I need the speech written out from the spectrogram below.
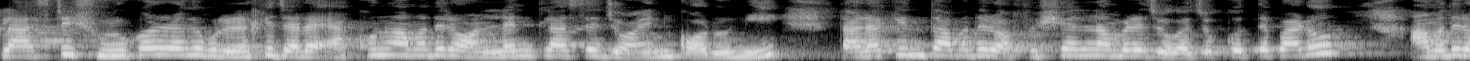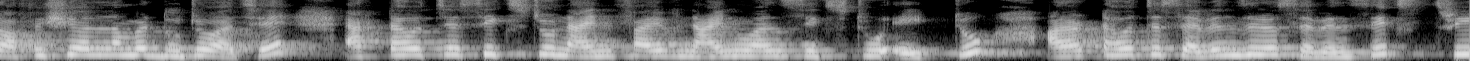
ক্লাসটি শুরু করার আগে বলে রাখি, যারা এখনও আমাদের অনলাইন ক্লাসে জয়েন করনি, তারা কিন্তু আমাদের অফিসিয়াল নাম্বারে যোগাযোগ করতে পারো। আমাদের অফিসিয়াল নাম্বার দুটো আছে। একটা হচ্ছে six two nine five nine one six two eight two আর একটা হচ্ছে seven zero seven six three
